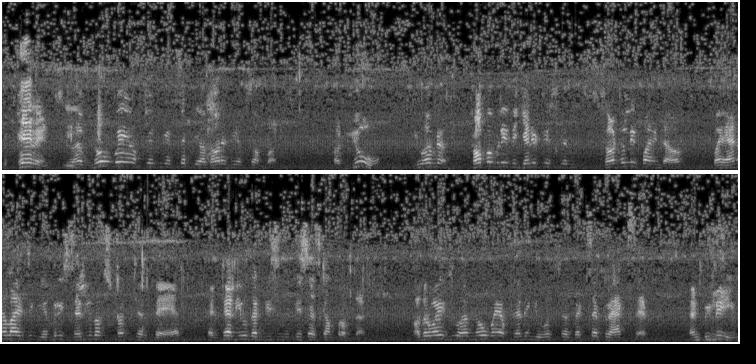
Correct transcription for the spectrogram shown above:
the parents, you have no way of checking except the authority of somebody. But you, you have no, probably the genetics will certainly find out by analyzing every cellular structure there and tell you that this is this has come from that. Otherwise, you have no way of telling yourself except to accept and believe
